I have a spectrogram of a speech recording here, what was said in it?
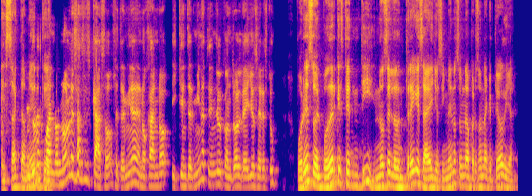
Exactamente. Entonces, cuando no les haces caso, se terminan enojando y quien termina teniendo el control de ellos eres tú. Por eso, el poder que esté en ti, no se lo entregues a ellos, y menos a una persona que te odia.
